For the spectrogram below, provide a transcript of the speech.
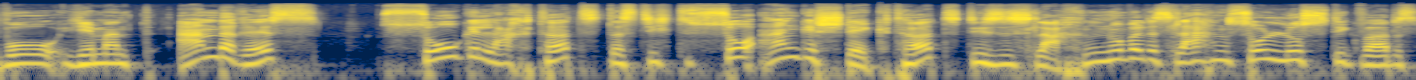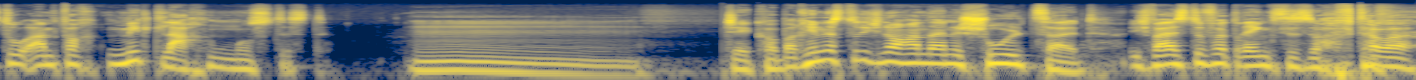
wo jemand anderes so gelacht hat, dass dich das so angesteckt hat, dieses Lachen, nur weil das Lachen so lustig war, dass du einfach mitlachen musstest? Jacob, erinnerst du dich noch an deine Schulzeit? Ich weiß, du verdrängst es oft, aber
